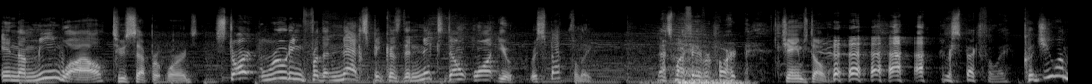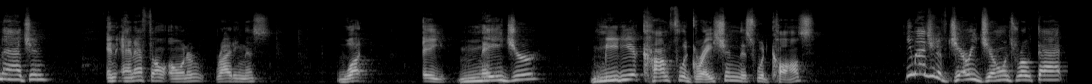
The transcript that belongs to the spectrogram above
In the meanwhile, two separate words, start rooting for the Nets because the Knicks don't want you. Respectfully, That's my favorite part. James Dolan. Respectfully. Could you imagine an NFL owner writing this? What a major media conflagration this would cause? Can you imagine if Jerry Jones wrote that?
